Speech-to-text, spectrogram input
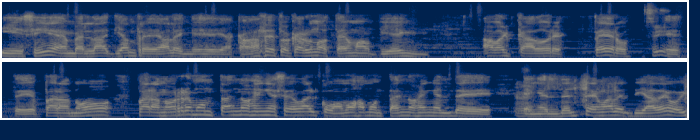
Y sí, en verdad, Diantre, Allen, eh, acabas de tocar unos temas bien abarcadores. Pero este, para no, para no remontarnos en ese barco, vamos a montarnos en el de eh. en el del tema del día de hoy.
